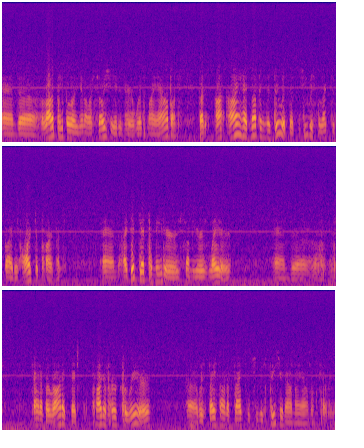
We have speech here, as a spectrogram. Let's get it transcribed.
And uh, a lot of people, you know, associated her with my albums. But I, I had nothing to do with it. She was selected by the art department, and I did get to meet her some years later. And uh, it's kind of ironic that part of her career uh, was based on the fact that she was featured on my album covers.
